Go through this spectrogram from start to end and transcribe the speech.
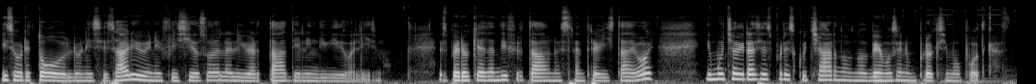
y sobre todo lo necesario y beneficioso de la libertad y el individualismo. Espero que hayan disfrutado nuestra entrevista de hoy y muchas gracias por escucharnos. Nos vemos en un próximo podcast.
